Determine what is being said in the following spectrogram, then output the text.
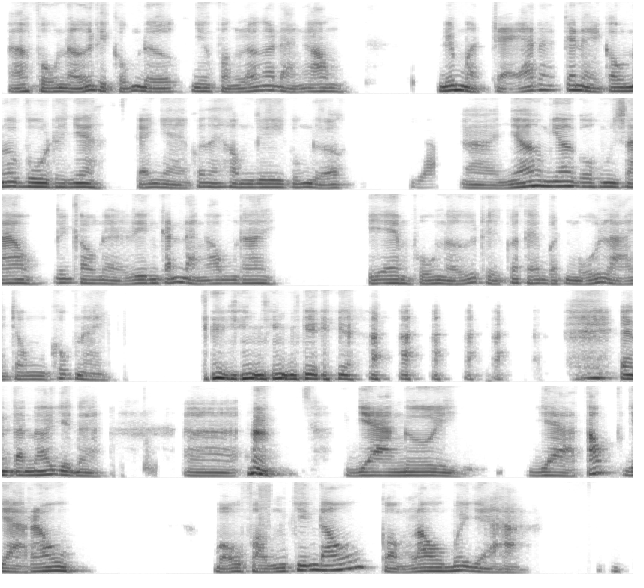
À, phụ nữ thì cũng được nhưng phần lớn ở đàn ông. Nếu mà trẻ đó cái này câu nói vui thôi nha cả nhà có thể không ghi cũng được. Dạ. à, nhớ không nhớ cũng không sao cái câu này riêng cánh đàn ông thôi. Chị em phụ nữ thì có thể bịt mũi lại trong khúc này em ta nói gì nè à, già người già tóc già râu bộ phận chiến đấu còn lâu mới già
